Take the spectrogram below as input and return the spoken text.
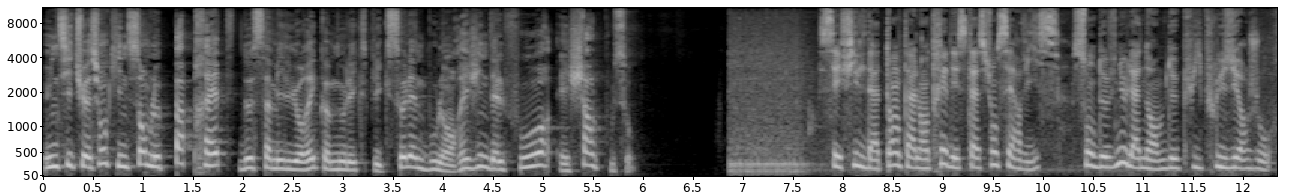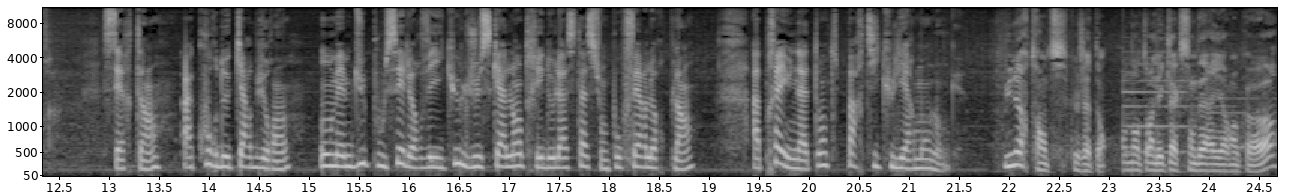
Une situation qui ne semble pas prête de s'améliorer, comme nous l'expliquent Solène Boulan, Régine Delfour et Charles Pousseau. Ces files d'attente à l'entrée des stations-service sont devenues la norme depuis plusieurs jours. Certains, à court de carburant, ont même dû pousser leur véhicule jusqu'à l'entrée de la station pour faire leur plein après une attente particulièrement longue. 1h30 que j'attends. On entend les klaxons derrière encore.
